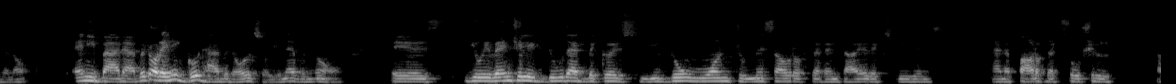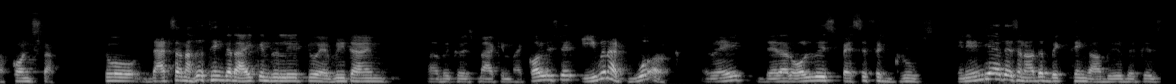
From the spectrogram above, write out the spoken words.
you know any bad habit or any good habit also you never know is you eventually do that because you don't want to miss out of that entire experience and a part of that social uh, construct. So that's another thing that i can relate to every time uh, because back in my college days even at work right there are always specific groups. In india there's another big thing Abir, because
